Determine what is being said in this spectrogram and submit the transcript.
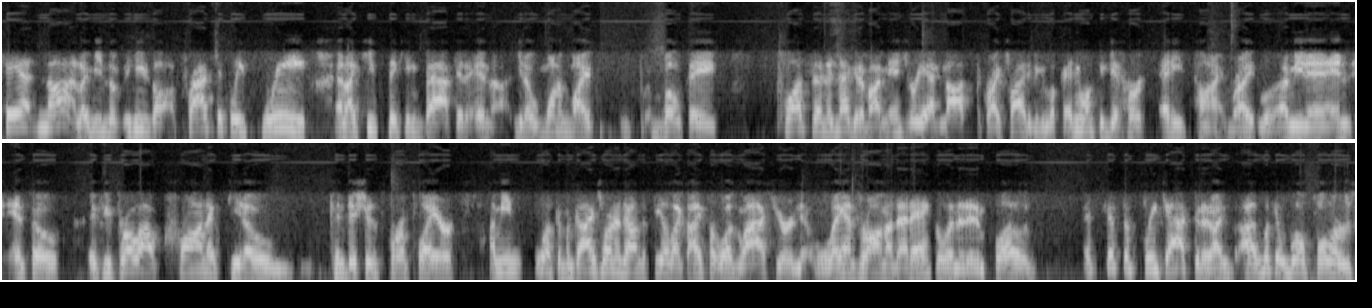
can't not. I mean, the, he's uh, practically free, and I keep thinking back, and, and uh, you know, one of my both a plus and a negative. I'm injury agnostic, I try to be. Look, anyone can get hurt any time, right? I mean, and and so if you throw out chronic, you know, conditions for a player, I mean, look, if a guy's running down the field like Eifert was last year and it lands wrong on that ankle and it implodes, it's just a freak accident. I, I look at Will Fuller's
